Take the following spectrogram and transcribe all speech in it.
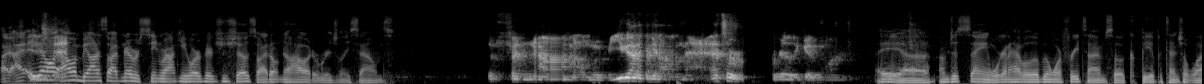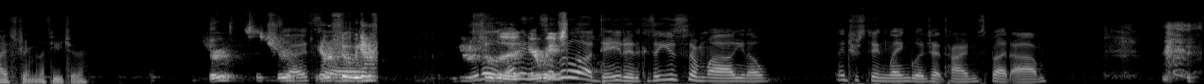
I, I you know what, I'm gonna be honest. I've never seen Rocky Horror Picture Show, so I don't know how it originally sounds. It's a phenomenal movie. You got to get on that. That's a really good one. Hey, uh, I'm just saying we're gonna have a little bit more free time, so it could be a potential live stream in the future. True. This is true. Yeah, it's, we gotta uh, gotta. We gotta feel know, I mean, it's a little outdated because they use some, uh, you know, interesting language at times. But um,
